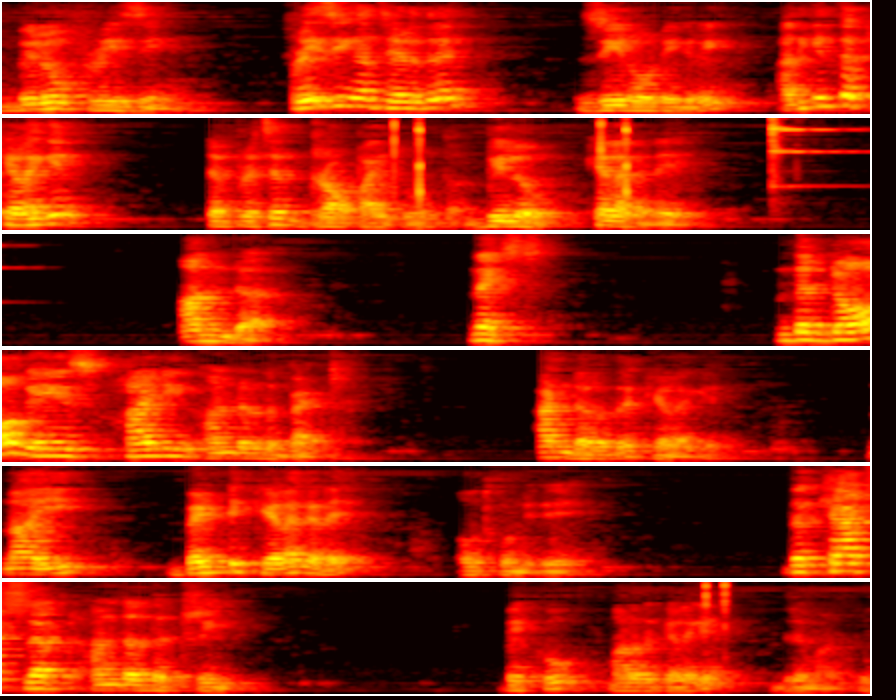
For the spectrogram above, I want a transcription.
below freezing freezing ಅಂತ ಹೇಳಿದ್ರೆ ಝೀರೋ ಡಿಗ್ರಿ ಅದಕ್ಕಿಂತ ಕೆಳಗೆ ಟೆಂಪರೇಚರ್ ಡ್ರಾಪ್ ಆಯಿತು ಅಂತ. ಬಿಲೋ ಕೆಳಗಡೆ. Under next the dog is hiding under the bed under ಅಂದ್ರೆ ಕೆಳಗೆ. ನಾಯಿ ಬೆಡ್ ಕೆಳಗಡೆ ಹೊತ್ಕೊಂಡಿದೆ the cat slept under the tree ಬೆಕ್ಕು ಮರದ ಕೆಳಗೆ ನಿದ್ರೆ ಮಾಡಿತು.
